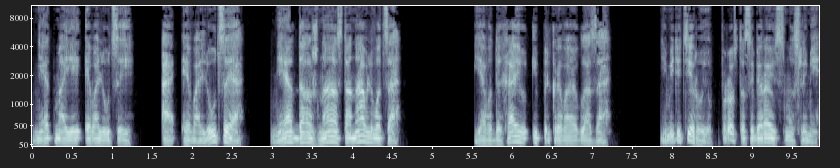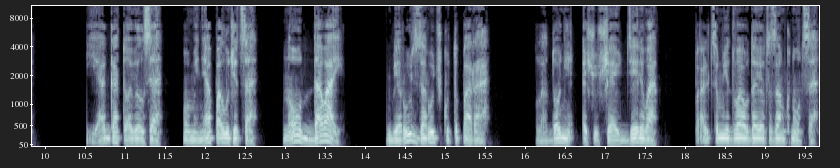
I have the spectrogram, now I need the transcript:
нет моей эволюции. А эволюция Не должна останавливаться. Я выдыхаю и прикрываю глаза. Не медитирую, просто собираюсь с мыслями. Я готовился, у меня получится. Ну, давай. Берусь за ручку топора. Ладони ощущают дерево, пальцем едва удается замкнуться.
